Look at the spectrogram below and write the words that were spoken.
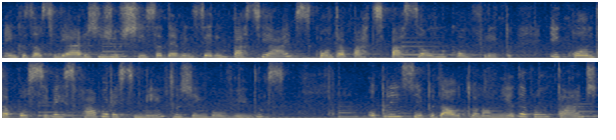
em que os auxiliares de justiça devem ser imparciais quanto à participação no conflito e quanto a possíveis favorecimentos de envolvidos, o princípio da autonomia da vontade,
